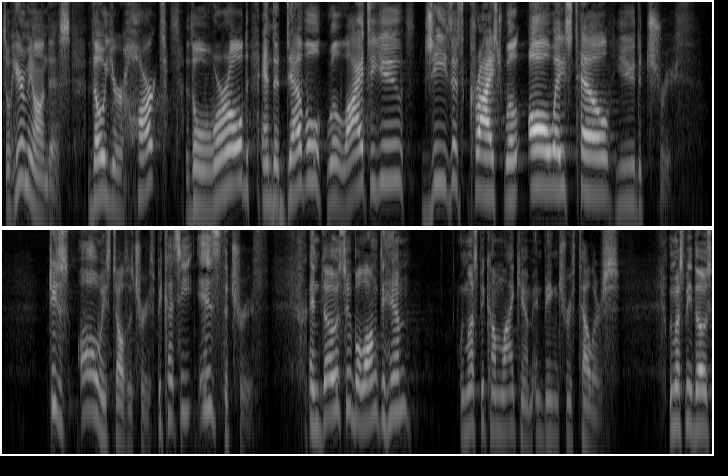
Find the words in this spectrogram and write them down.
So hear me on this. Though your heart, the world, and the devil will lie to you, Jesus Christ will always tell you the truth. Jesus always tells the truth because he is the truth. And those who belong to him, we must become like him in being truth tellers. We must be those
